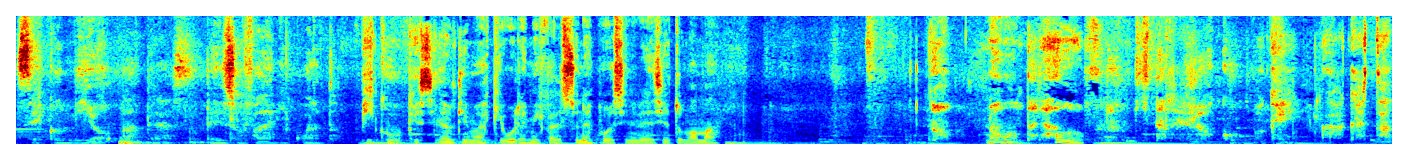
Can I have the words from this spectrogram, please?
Se escondió atrás del sofá de mi cuarto. Pico, que sea la última vez que hueles mis calzones porque si no le decía a tu mamá. No, no, talado. Está re loco. Ok, acá está.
